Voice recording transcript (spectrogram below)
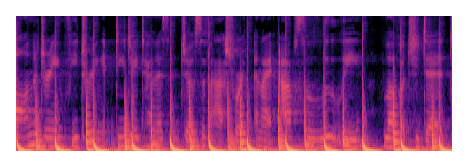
On a Dream featuring DJ Tennis and Joseph Ashworth, and I absolutely love what she did.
